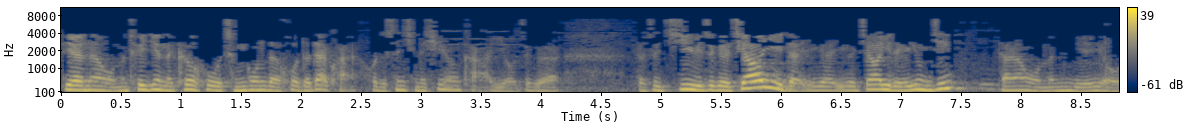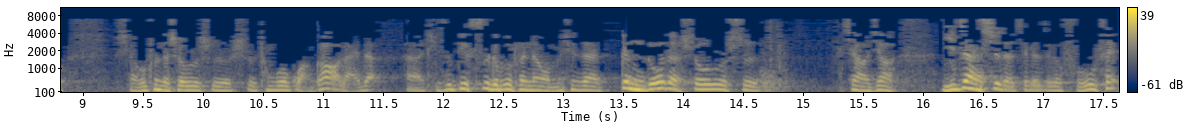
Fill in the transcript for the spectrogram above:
第二呢，我们推荐的客户成功的获得贷款或者申请的信用卡，有这个，就是基于这个交易的一个一个交易的一个佣金。当然，我们也有小部分的收入是是通过广告来的啊。其实第四个部分呢，我们现在更多的收入是叫叫一站式的这个这个服务费，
